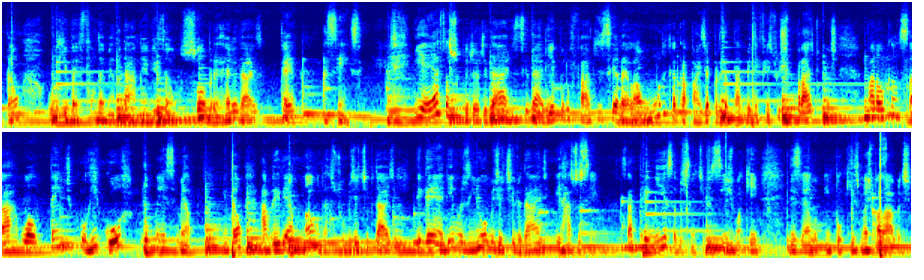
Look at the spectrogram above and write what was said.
Então, o que vai fundamentar a minha visão sobre a realidade é a ciência. E essa superioridade se daria pelo fato de ser ela a única capaz de apresentar benefícios práticos para alcançar o autêntico rigor do conhecimento, Então, abriria a mão da subjetividade e ganharíamos em objetividade e raciocínio. Essa é a premissa do cientificismo aqui, dizendo em pouquíssimas palavras.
